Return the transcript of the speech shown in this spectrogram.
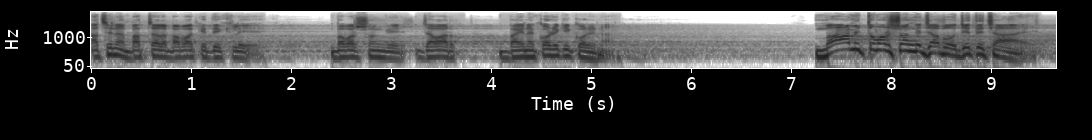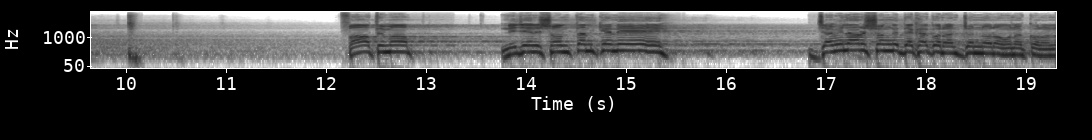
আছে না, বাচ্চারা বাবাকে দেখলে বাবার সঙ্গে যাওয়ার বায়না করে কি করে না? মা, আমি তোমার সঙ্গে যাব, যেতে চায়। ফাতেমা নিজের সন্তানকে নিয়ে জামিলার সঙ্গে দেখা করার জন্য রওনা করল।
